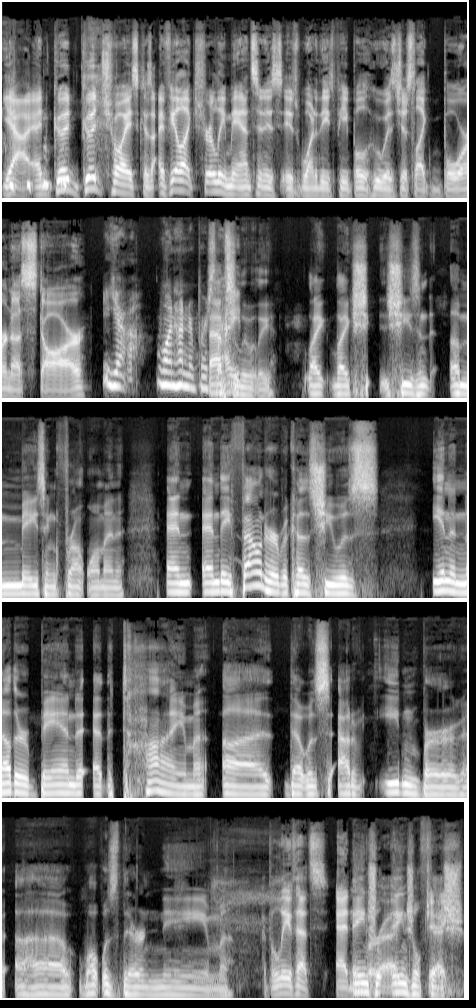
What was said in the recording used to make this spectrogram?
yeah, and good good choice because I feel like Shirley Manson is is one of these people who was just like born a star. Yeah, one hundred percent. Absolutely. Like like she, she's an amazing front woman, and and they found her because she was in another band at the time uh, that was out of Edinburgh. Uh, what was their name? I believe that's Edinburgh. Angel Angelfish.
